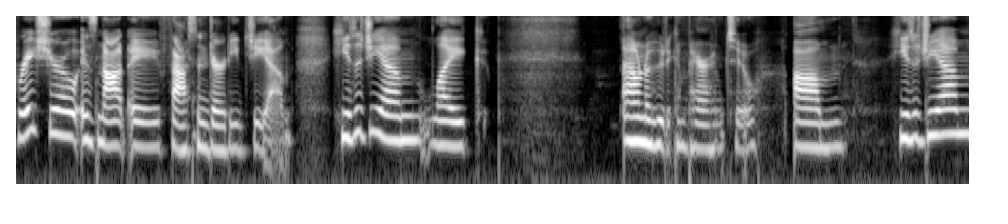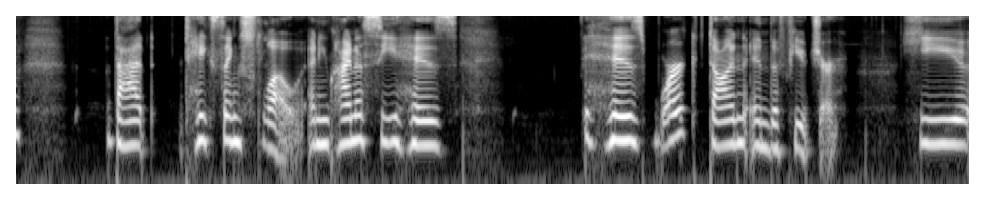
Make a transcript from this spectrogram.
Ray Shero is not a fast and dirty GM. He's a GM like I don't know who to compare him to. Um, He's a GM that takes things slow and you kind of see his his work done in the future. He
